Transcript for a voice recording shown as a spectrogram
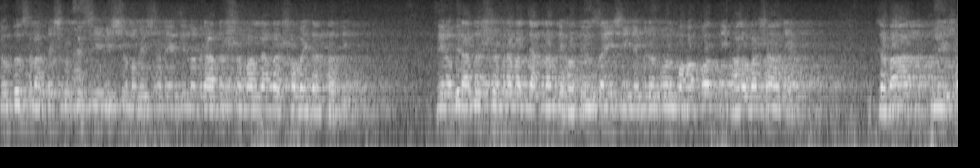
দন্দ সালাম পেশ করতেছি বিশ্ব নবীর সনে যে নবীর আদর্শ মানলে আমরা সবাই জান্নাতি। যে নবীর আদর্শ আমার জান্নাতে হতেও চাই, সেই নবীর ওপর মহব্বত নিয়ে ভালোবাসা নিয়ে। প্রতিষ্ঠা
